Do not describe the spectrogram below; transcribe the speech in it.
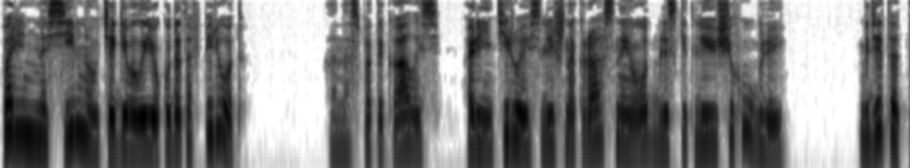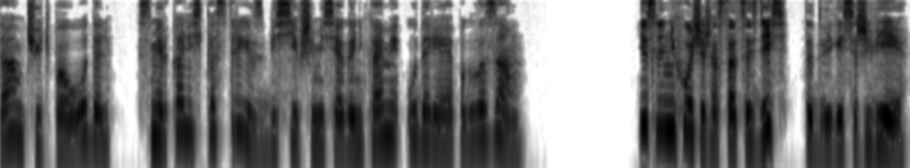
парень насильно утягивал ее куда-то вперед. Она спотыкалась, ориентируясь лишь на красные отблески тлеющих углей. Где-то там, чуть поодаль, смеркались костры взбесившимися огоньками, ударяя по глазам. «Если не хочешь остаться здесь, то двигайся живее!»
